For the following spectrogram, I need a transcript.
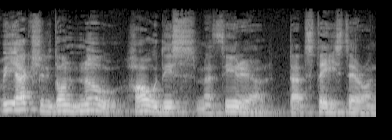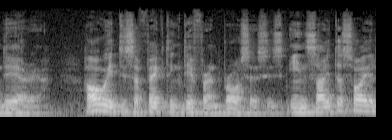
we actually don't know how this material that stays there on the area, how it is affecting different processes inside the soil,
